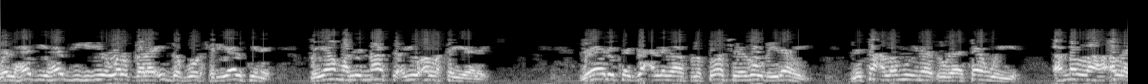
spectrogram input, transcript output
waalhadyi hadyigi iyo walqalaa'ida qoorxiryaalkiine qiyaaman linnaasi ayuu alla ka yeelay daalika jacligaas la soo sheegow dha ilaahay litaclamuu inaad ogaataan weeye anna allaha alla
